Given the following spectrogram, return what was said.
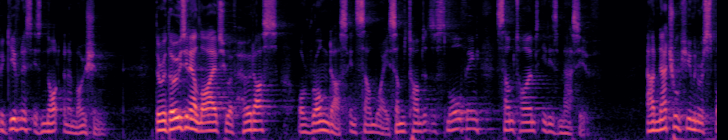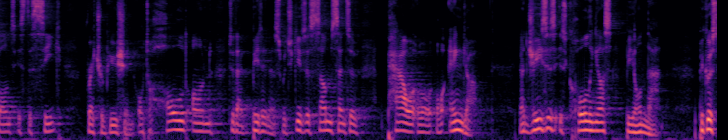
Forgiveness is not an emotion. There are those in our lives who have hurt us or wronged us in some way. Sometimes it's a small thing, sometimes it is massive. Our natural human response is to seek retribution or to hold on to that bitterness, which gives us some sense of power or, or anger. Now, Jesus is calling us beyond that because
